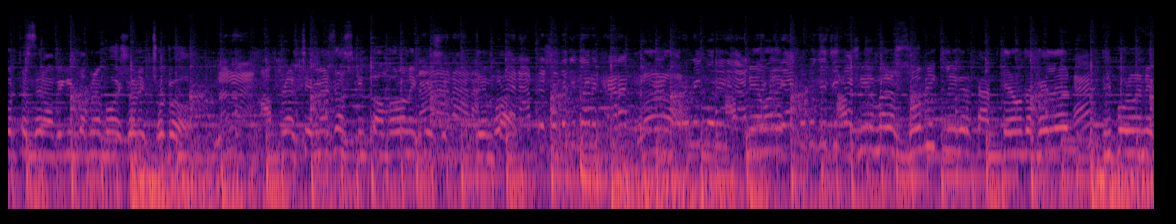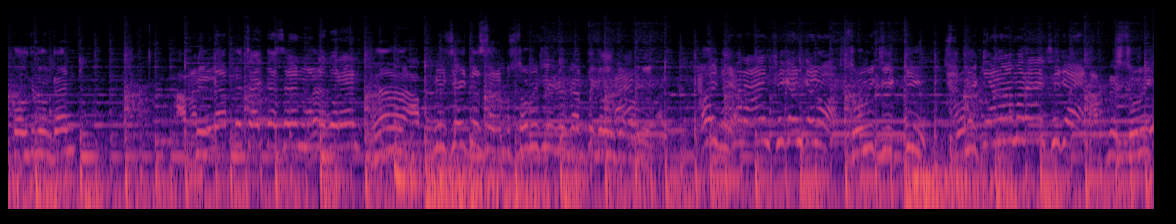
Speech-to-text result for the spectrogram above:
করতেছেন আপনি কিন্তু আপনার বয়স অনেক ছোট। না না। আপনার মেজাজ কিন্তু আমার অনেক বেশি টেম্পার আপনি আমার আপনি আমার শ্রমিক লীগের কার্ড কেন দেখাইলেন হ্যাঁ? ট্রিপল লাইনে কল দিলেন কেন? আপনি আপনি চাইতেছেন মনে করেন। না না আপনি চাইতেছেন শ্রমিক লীগের কার্ড আমি হয়? আমার আইন শিখান কেন? শ্রমিক লীগ কি? শ্রমিক কেন আমার আইন শিখান? আপনি শ্রমিক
